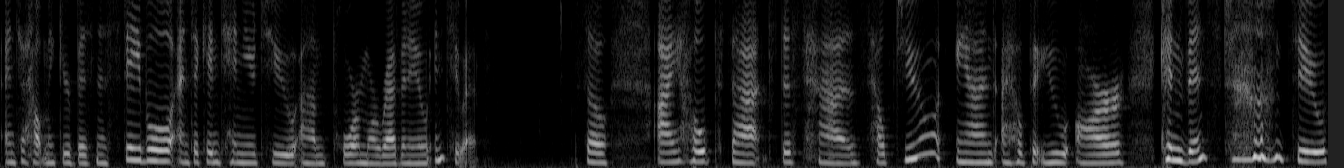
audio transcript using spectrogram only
and to help make your business stable and to continue to um, pour more revenue into it so, I hope that this has helped you, and I hope that you are convinced to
